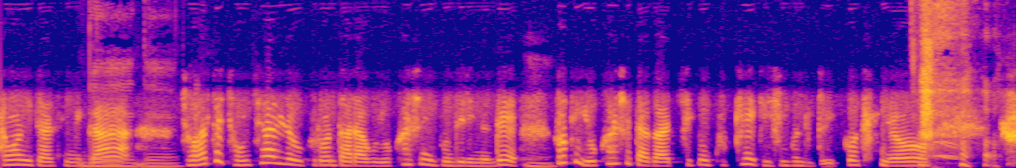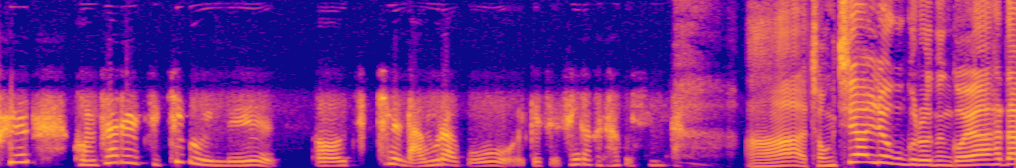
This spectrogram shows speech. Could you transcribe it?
상황이지 않습니까? 네, 네. 저한테 정치하려고 그런다라고 욕하시는 분들이 있는데 음. 그렇게 욕하시다가 지금 국회에 계신 분들도 있거든요. 저는 검찰을 지키고 있는 어, 지키는 나무라고 이렇게 생각을 하고 있습니다. 아 정치하려고 그러는 거야 하다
